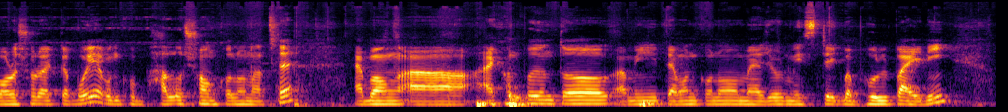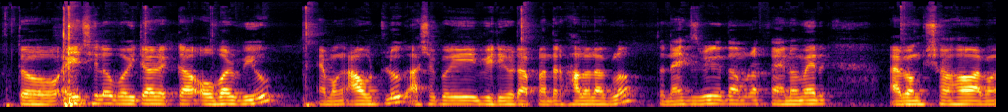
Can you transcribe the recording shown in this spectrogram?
বড়সড় একটা বই এবং খুব ভালো সংকলন আছে। এবং এখন পর্যন্ত আমি তেমন কোনো মেজর মিস্টেক বা ভুল পাইনি। তো এই ছিল বইটার একটা ওভারভিউ এবং আউটলুক আশা করি ভিডিওটা আপনাদের ভালো লাগল। তো নেক্সট ভিডিওতে আমরা ফ্যানোমের এবং সহ এবং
